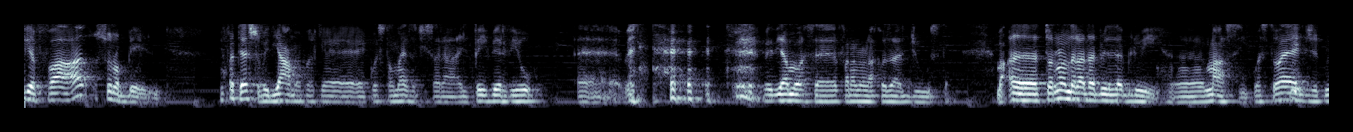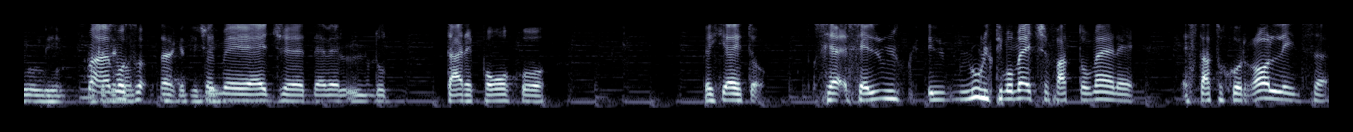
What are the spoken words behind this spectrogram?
che fa sono belli. Infatti adesso vediamo perché questo mese ci sarà il pay per view. eh, vediamo se faranno la cosa giusta. Ma eh, tornando alla WWE, eh, Massi, questo Sì. Edge, quindi Ma è molto- te che dici? Per me Edge deve lottare poco. Perché ha detto, se, se il- l'ultimo match fatto bene è stato con Rollins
